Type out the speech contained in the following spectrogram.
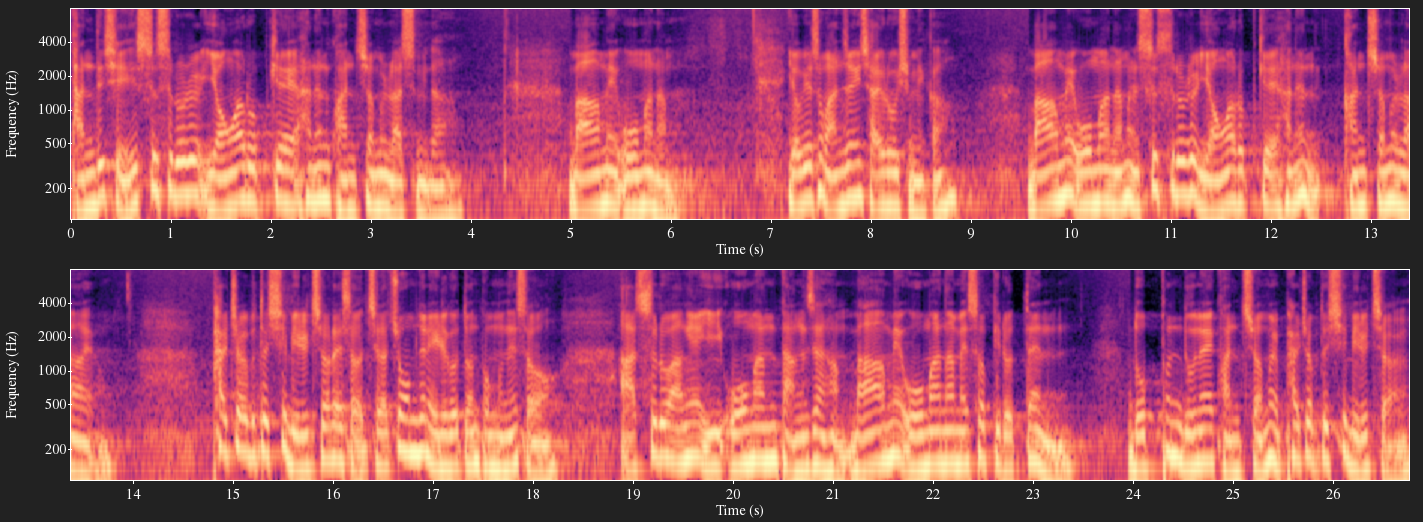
반드시 스스로를 영화롭게 하는 관점을 낳습니다. 마음의 오만함. 여기서 완전히 자유로우십니까? 마음의 오만함은 스스로를 영화롭게 하는 관점을 낳아요. 8절부터 11절에서 제가 조금 전에 읽었던 본문에서 아스루 왕의 이 오만 방자함, 마음의 오만함에서 비롯된 높은 눈의 관점을 8절부터 11절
